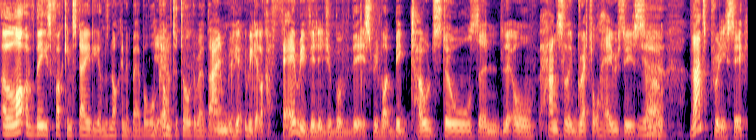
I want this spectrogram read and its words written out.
a lot of these fucking stadiums knocking about, but we'll Yeah. come to talk about that. and we get we get like a fairy village above this with like big toadstools and little Hansel and Gretel houses. So Yeah. that's pretty sick.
